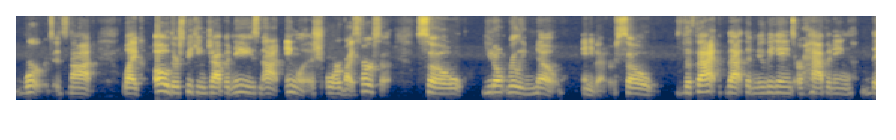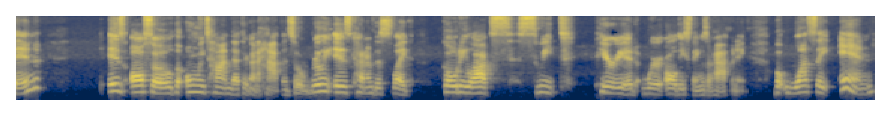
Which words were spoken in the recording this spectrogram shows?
words. It's not like, oh, they're speaking Japanese, not English, or vice versa. So you don't really know any better. So the fact that the newbie gains are happening then is also the only time that they're going to happen. So it really is kind of this like Goldilocks sweet period where all these things are happening. But once they end,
